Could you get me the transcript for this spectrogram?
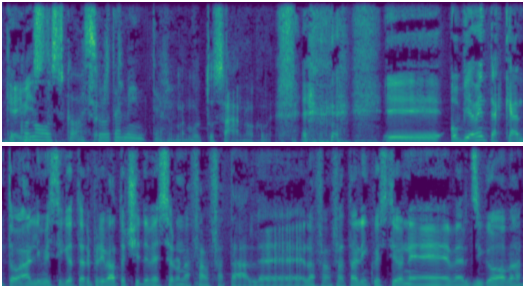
che hai visto, conosco certo. assolutamente. Insomma, molto sano. e, ovviamente accanto all'investigatore privato ci deve essere una fan fatale. La fan fatale in questione è Verzigova.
